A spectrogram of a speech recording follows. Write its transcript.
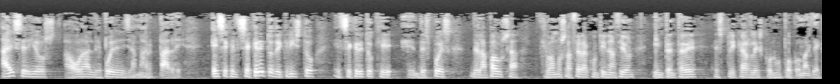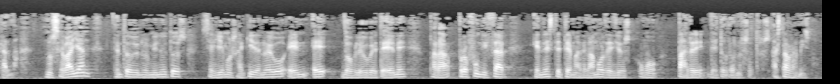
a ese Dios ahora le puedes llamar Padre. Ese es el secreto de Cristo, el secreto que eh, después de la pausa que vamos a hacer a continuación intentaré explicarles con un poco más de calma. No se vayan, dentro de unos minutos seguimos aquí de nuevo en EWTN para profundizar en este tema del amor de Dios como Padre de todos nosotros. Hasta ahora mismo.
